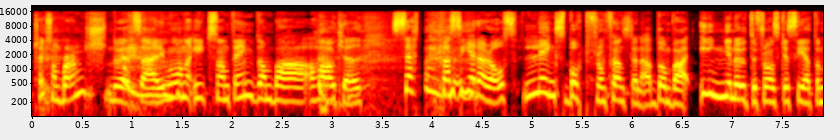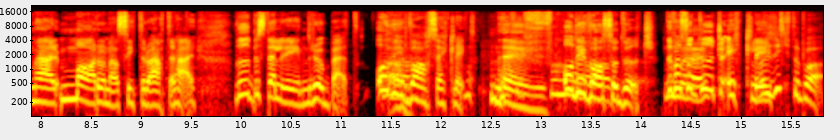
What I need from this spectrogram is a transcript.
take some brunch. Du vet såhär we wanna eat something. De bara aha okej. Sätt, placerar oss längst bort från fönstren. De bara ingen utifrån ska se att de här marorna sitter och äter här. Vi beställer in rubbet och det var så äckligt. Nej. Och det var så dyrt. Det var så Nej. dyrt och Vad äckligt. gick det på?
